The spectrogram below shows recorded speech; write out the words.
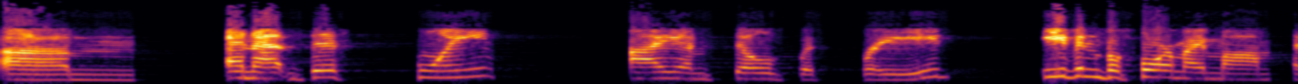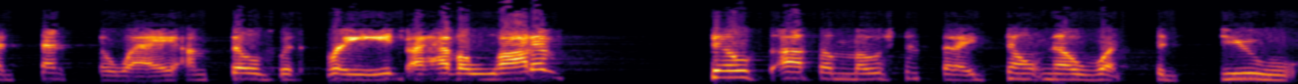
Um, and at this point, I am filled with rage. Even before my mom had sent me away, I'm filled with rage. I have a lot of built up emotions that I don't know what to do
